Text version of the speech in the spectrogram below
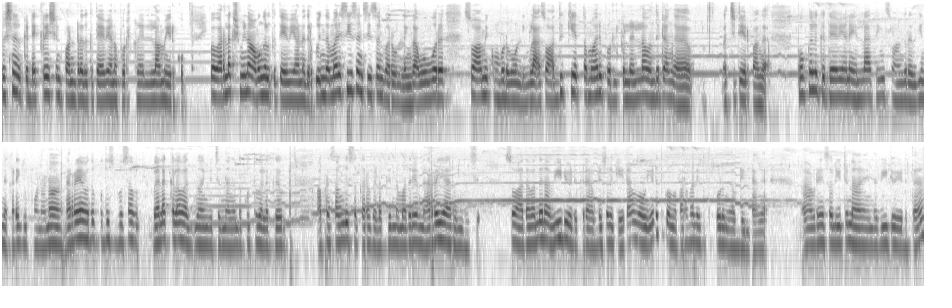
கிருஷ்ணருக்கு டெக்கரேஷன் பண்ணுறதுக்கு தேவையான பொருட்கள் எல்லாமே இருக்கும். இப்போ வரலட்சுமினா அவங்களுக்கு தேவையானது இருக்கும். இந்த மாதிரி சீசன் சீசன் வரும் இல்லைங்களா? ஒவ்வொரு சுவாமி கும்பிடுவோம் இல்லைங்களா? ஸோ அதுக்கேற்ற மாதிரி பொருட்கள் எல்லாம் வந்துட்டு அங்கே வச்சுட்டே இருப்பாங்க. பொங்கலுக்கு தேவையான எல்லா திங்ஸ் வாங்குறதுக்கு இந்த கடைக்கு போனோன்னா நிறைய வந்து புதுசு புதுசாக விளக்கெல்லாம் வாங்கி வச்சுருந்தாங்க. இந்த குத்து விளக்கு அப்புறம் சங்கு சக்கரை விளக்கு இந்த மாதிரி நிறையா இருந்துச்சு. ஸோ அதை வந்து நான் வீடியோ எடுக்கிறேன் அப்படின்னு சொல்லி கேட்டேன். அவங்க எடுத்துக்கோங்க பரவாயில்ல எடுத்து போடுங்க அப்படின்ட்டாங்க. அப்படின்னு சொல்லிட்டு நான் இந்த வீடியோ எடுத்தேன்.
